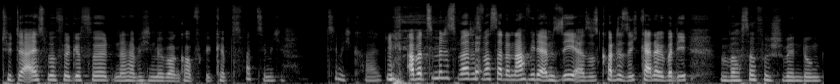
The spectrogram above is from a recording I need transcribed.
Tüte Eiswürfel gefüllt und dann habe ich ihn mir über den Kopf gekippt. Das war ziemlich ziemlich kalt. Aber zumindest war das Wasser danach wieder im See, also es konnte sich keiner über die Wasserverschwendung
